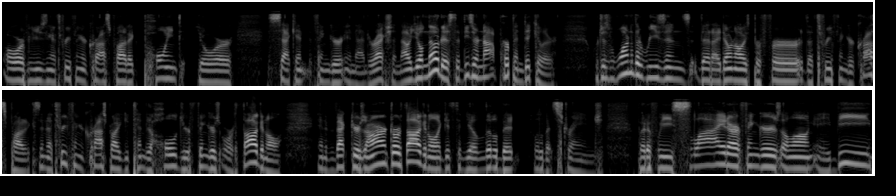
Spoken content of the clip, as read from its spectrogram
or if you're using a three finger cross product, point your second finger in that direction. Now you'll notice that these are not perpendicular which is one of the reasons that I don't always prefer the three finger cross product because in a three finger cross product you tend to hold your fingers orthogonal and if vectors aren't orthogonal it gets to be a little bit a little bit strange. But if we slide our fingers along AB, we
